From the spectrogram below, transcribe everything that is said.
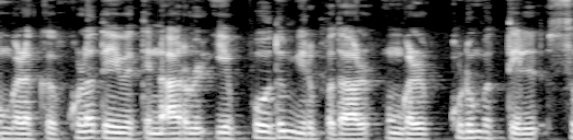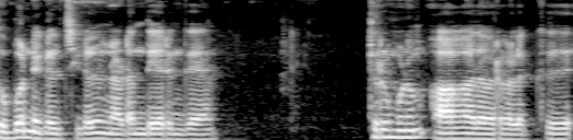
உங்களுக்கு குலதெய்வத்தின் அருள் எப்போதும் இருப்பதால் உங்கள் குடும்பத்தில் சுப நிகழ்ச்சிகள் நடந்தேறுங்க. திருமணம் ஆகாதவர்களுக்கு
